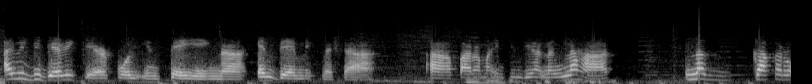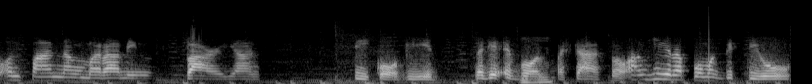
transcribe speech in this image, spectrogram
I will be very careful in saying na endemic na siya Ah, para maintindihan ng lahat, nagkakaroon pa ng maraming variants si COVID. Nag-evolve pa siya. So, ang hirap po magbitiw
